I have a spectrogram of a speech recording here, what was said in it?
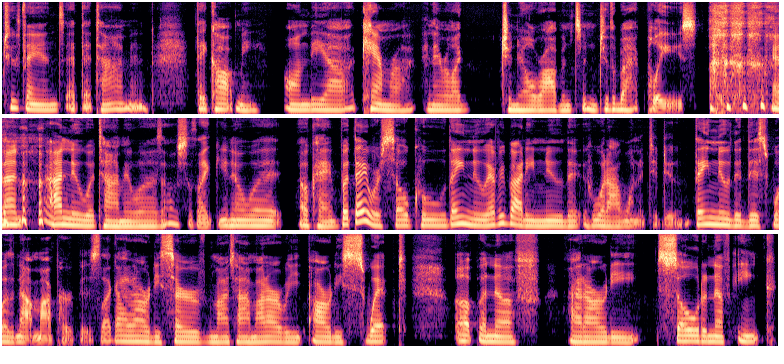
two fans at that time, and they caught me on the uh, camera, and they were like, Janelle Robinson to the back, please. and I I knew what time it was. I was just like, you know what? Okay. But they were so cool. They knew everybody knew that what I wanted to do. They knew that this was not my purpose. Like I'd already served my time. I'd already already swept up enough. I'd already sold enough ink.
